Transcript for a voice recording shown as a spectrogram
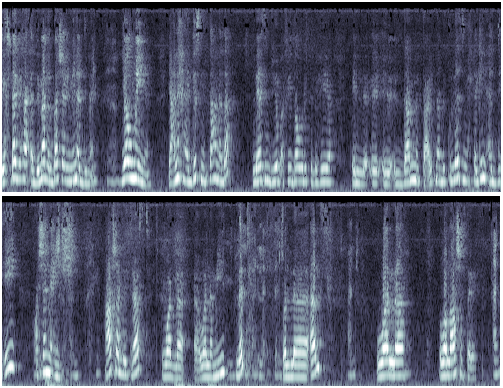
يحتاجها الدماغ البشري من الدماء يوميا. يعني إحنا الجسم بتاعنا ده لازم بيبقى فيه دورة اللي هي ال- ال- الدم بتاعتنا بيكون لازم محتاجين قد إيه عشان نعيش؟ 10 لترات ولا ولا 100 لتر؟ ولا 1000 ألف؟ ولا ولا 10000 ألف.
